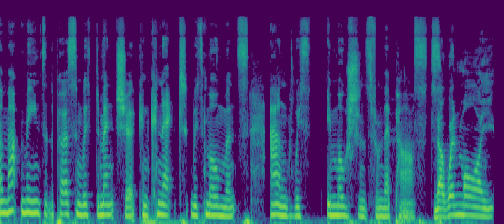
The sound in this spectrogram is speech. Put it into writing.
And that means that the person with dementia can connect with moments and with emotions from their past. Now, when my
